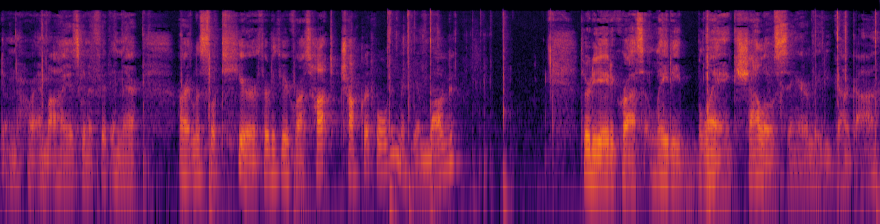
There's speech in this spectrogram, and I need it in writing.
Don't know how MI is going to fit in there. All right, let's look here. 33 across hot chocolate holder, maybe a mug. 38 across Lady Blank, shallow singer, Lady Gaga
